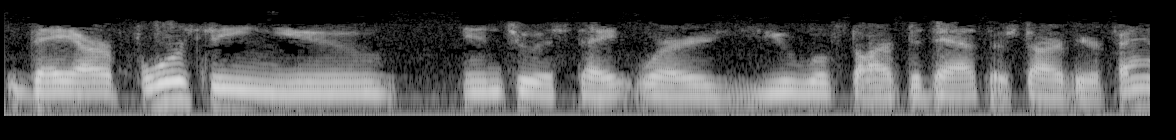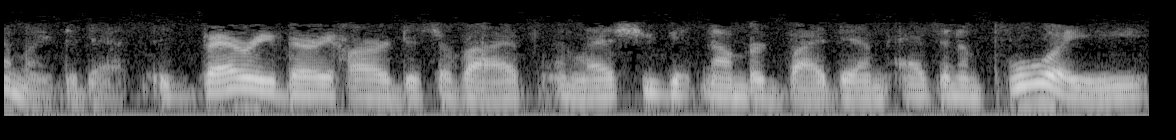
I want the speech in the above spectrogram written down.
They are forcing you into a state where you will starve to death or starve your family to death. It's very, very hard to survive unless you get numbered by them as an employee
